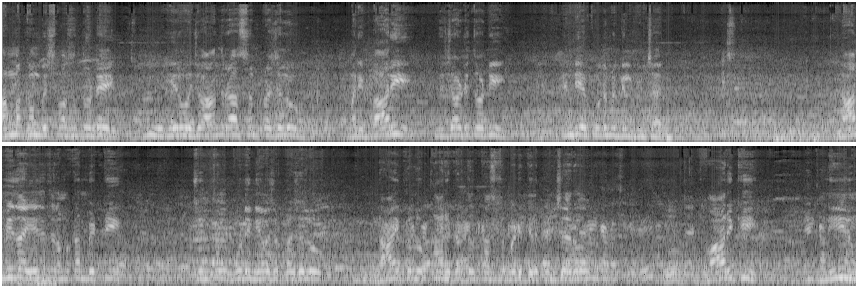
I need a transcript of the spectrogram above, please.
నమ్మకం విశ్వాసంతో ఈరోజు ఆంధ్ర రాష్ట్రం ప్రజలు మరి భారీ మెజార్టీతోటి ఎన్డీఏ కూటమి గెలిపించారు. నా మీద ఏదైతే నమ్మకం పెట్టి చింతలపూడి నియోజక ప్రజలు నాయకులు కార్యకర్తలు కష్టపడి గెలిపించారో వారికి నేను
